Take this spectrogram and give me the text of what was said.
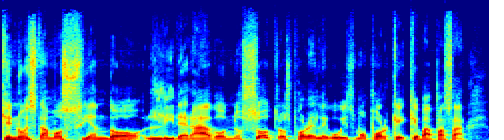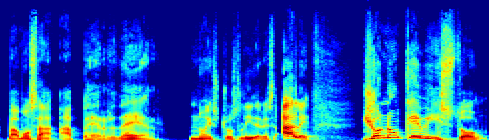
que no estamos siendo liderados nosotros por el egoísmo, porque ¿qué va a pasar? Vamos a, a perder nuestros líderes. Ale, yo nunca he visto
